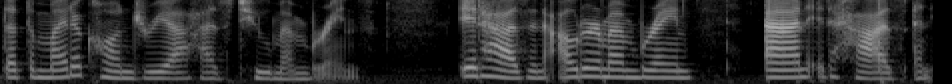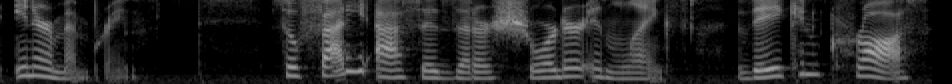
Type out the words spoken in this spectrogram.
that the mitochondria has two membranes it has an outer membrane and it has an inner membrane. So fatty acids that are shorter in length, they can cross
